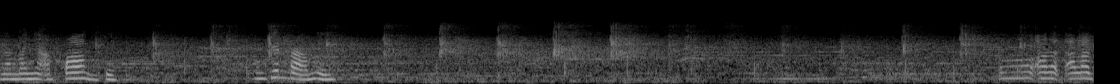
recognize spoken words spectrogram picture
namanya apa gitu. Mungkin rame. Oh alat-alat.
